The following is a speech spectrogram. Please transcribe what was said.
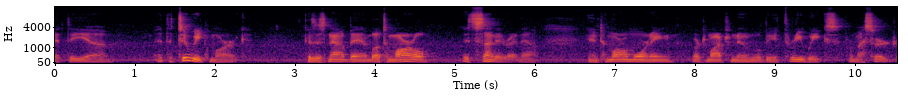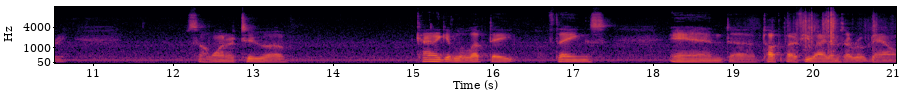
at the uh, at the two week mark because it's now been well tomorrow it's Sunday right now, and tomorrow morning or tomorrow afternoon will be three weeks for my surgery. So I wanted to uh, kind of give a little update of things and uh, talk about a few items I wrote down.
